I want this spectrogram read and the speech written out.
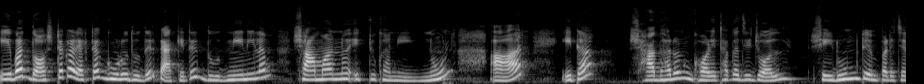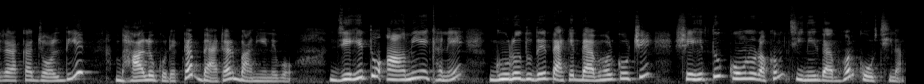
এবার দশ টাকার একটা গুঁড়ো দুধের প্যাকেটের দুধ নিয়ে নিলাম, সামান্য একটুখানি নুন, আর এটা সাধারণ ঘরে থাকা যে জল, সেই রুম টেম্পারেচারে রাখা জল দিয়ে ভালো করে একটা ব্যাটার বানিয়ে নেব। যেহেতু আমি এখানে গুঁড়ো দুধের প্যাকেট ব্যবহার করছি, সেহেতু কোনো রকম চিনির ব্যবহার করছি না।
